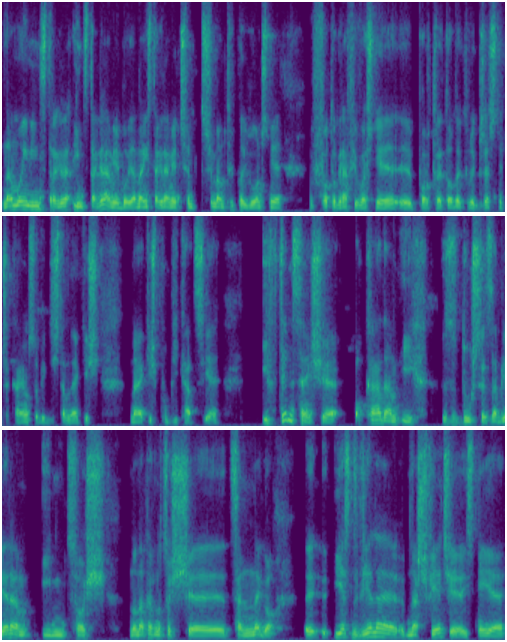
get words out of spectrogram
na moim Instagra Instagramie, bo ja na Instagramie trzymam tylko i wyłącznie fotografie właśnie y, portretowe, które grzecznie czekają sobie gdzieś tam na jakieś, na jakieś publikacje. I w tym sensie okradam ich z duszy, zabieram im coś, no na pewno coś cennego. Y, jest wiele na świecie, istnieje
